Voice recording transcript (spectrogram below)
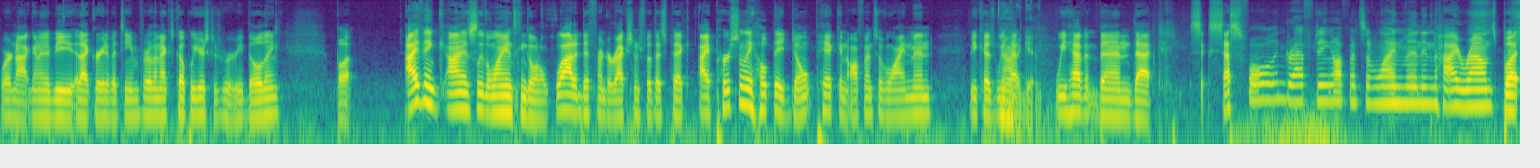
we're not going to be that great of a team for the next couple years because we're rebuilding. But I think honestly the Lions can go in a lot of different directions with this pick. I personally hope they don't pick an offensive lineman because we have we haven't been that successful in drafting offensive linemen in high rounds. But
